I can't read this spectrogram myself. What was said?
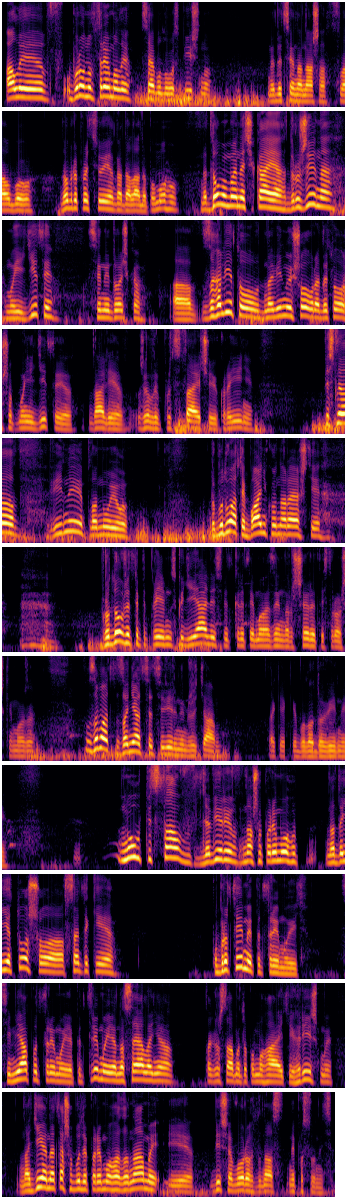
Але оборону втримали, все було успішно. Медицина наша, слава Богу, добре працює, надала допомогу. На дому мене чекає дружина, мої діти, син і дочка. А взагалі-то на війну йшов ради того, щоб мої діти далі жили в процвітаючій Україні. Після війни планую добудувати баньку нарешті, продовжити підприємницьку діяльність, відкрити магазин, розширитись трошки може. Зайнятися цивільним життям, так як і було до війни. Ну, підстав для віри в нашу перемогу надає то, що все-таки побратими підтримують, сім'я підтримує, підтримує населення, так же само допомагають і грішми. Надія на те, що буде перемога за нами і більше ворог до нас не посунеться.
